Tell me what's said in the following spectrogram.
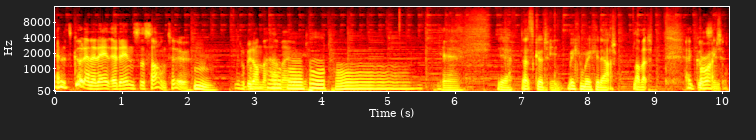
And it's good. And it, en- it ends the song, too. Hmm. A little bit on the harmonium. Yeah. Yeah, that's good. Yeah. We can work it out. Love it. A good All right. single.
